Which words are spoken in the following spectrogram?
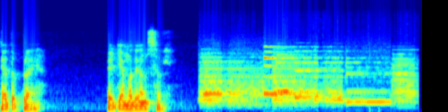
এত প্রায় এটি আমাদের অ্যান্সার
